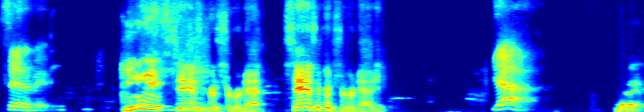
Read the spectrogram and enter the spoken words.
Santa baby. Get it. Santa's a good sugar dad. Santa's a good sugar daddy. Yeah. All right.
